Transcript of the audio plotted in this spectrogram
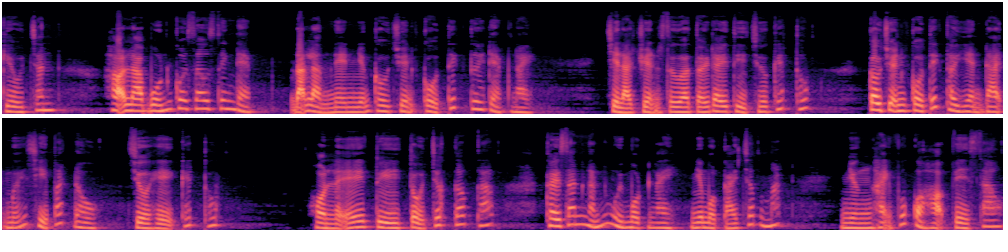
Kiều Trân, họ là bốn cô dâu xinh đẹp, đã làm nên những câu chuyện cổ tích tươi đẹp này. Chỉ là chuyện xưa tới đây thì chưa kết thúc. Câu chuyện cổ tích thời hiện đại mới chỉ bắt đầu, chưa hề kết thúc. Hồn lễ tuy tổ chức gấp gáp, thời gian ngắn ngủi một ngày như một cái chớp mắt, nhưng hạnh phúc của họ về sau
